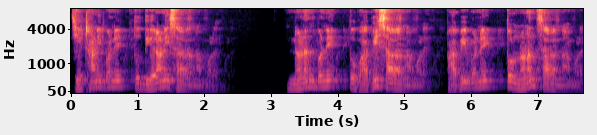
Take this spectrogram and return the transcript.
જેઠાણી બને તો દેરાણી સારા ના મળે. નણંદ બને તો ભાભી સારા ના મળે. ભાભી બને તો નણંદ સારા ના મળે.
